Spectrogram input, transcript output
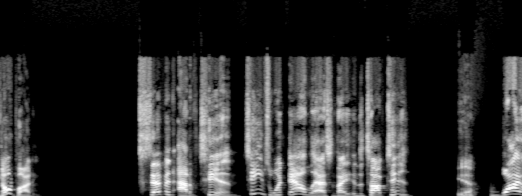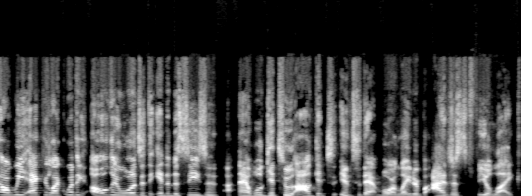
Nobody. Seven out of 10 teams went down last night in the top 10. Yeah. Why are we acting like we're the only ones at the end of the season? Uh, Now we'll get to, I'll get to, into that more later, but I just feel like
